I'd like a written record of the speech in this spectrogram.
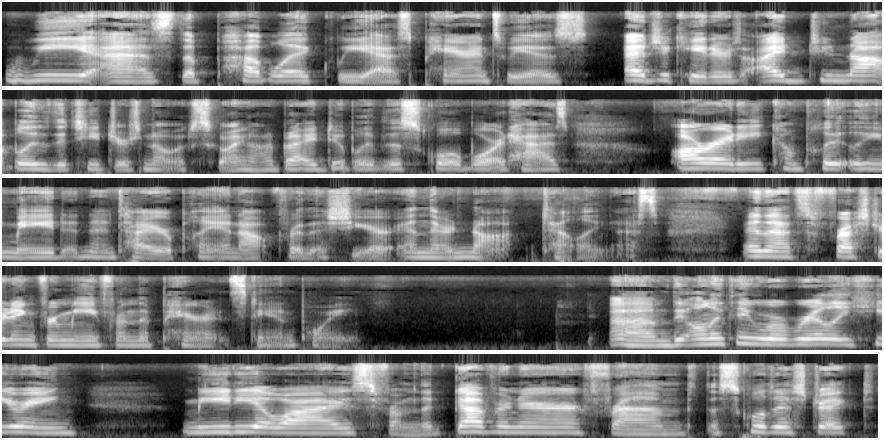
we as the public, we as parents, we as educators, I do not believe the teachers know what's going on, but I do believe the school board has already completely made an entire plan out for this year and they're not telling us. And that's frustrating for me from the parent standpoint. Um, the only thing we're really hearing media wise from the governor, from the school district,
